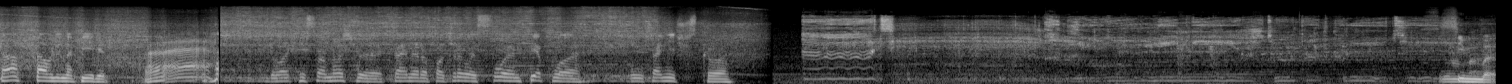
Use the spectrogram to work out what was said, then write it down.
да, ставлю на перед. Два часа ночи камера покрылась слоем пепла вулканического. Симба.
